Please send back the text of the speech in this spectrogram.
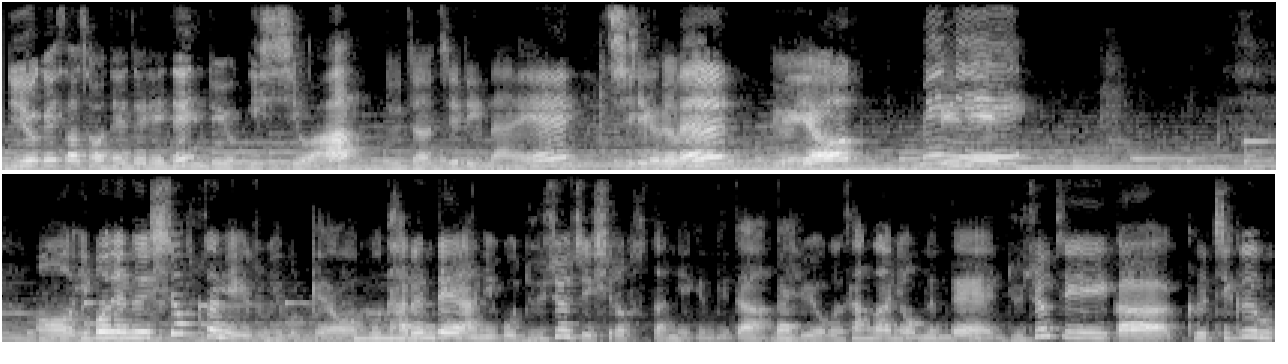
뉴욕에서 전해드리는 뉴욕 이씨와 뉴저지 리나의 지금은 뉴욕 미니. 어, 이번에는 실업수당 얘기를 좀 해볼게요. 뭐 음. 다른 데 아니고 뉴저지 실업수당 얘기입니다. 네. 뉴욕은 상관이 없는데 뉴저지가 그 지금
